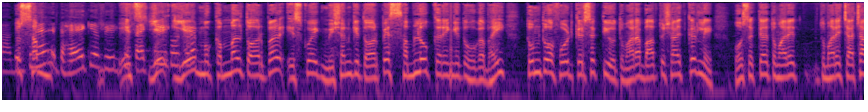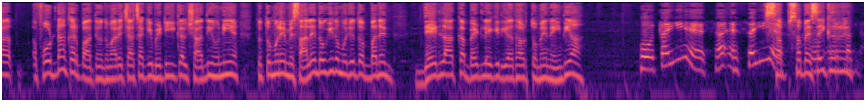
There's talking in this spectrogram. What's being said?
तो सब- है, है कि ये ये मुकम्मल तौर पर इसको एक मिशन के तौर पे सब लोग करेंगे तो होगा। भाई तुम तो अफोर्ड कर सकती हो। तुम्हारा बाप तो शायद कर ले। हो सकता है तुम्हारे तुम्हारे चाचा अफोर्ड ना कर पाते हो। तुम्हारे चाचा की बेटी की कल शादी होनी है तो तुम उन्हें मिसालें दोगी तो मुझे तो अब्बा ने डेढ़ लाख का बेड लेके दिया था और तुम्हें नहीं दिया। होता ही है ऐसा ऐसा ही है। सब सब ऐसा ही कर रहे हैं।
